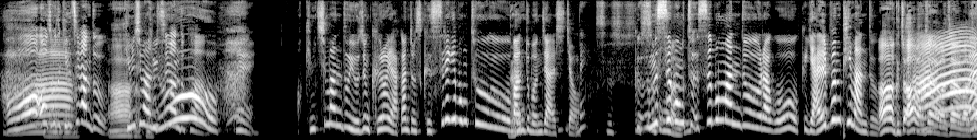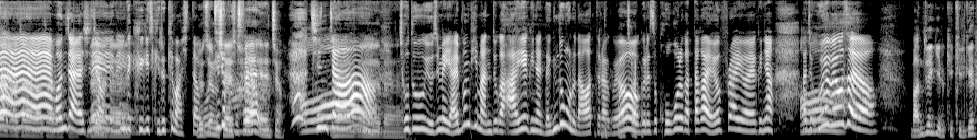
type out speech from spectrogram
아. 어, 어 저도 김치만두 아, 김치만두. 김치만두파. 네 어, 김치만두 요즘 그런 약간 좀 그 쓰레기 봉투 네? 만두 뭔지 아시죠? 네? 그 스봉 음스 만두? 봉투 스봉 만두라고 그 얇은 피 만두. 아 그죠. 아 맞아요 맞아요 맞아요 네, 맞아요. 맞아요. 뭔지 아시죠? 네, 네. 근데 그게 그렇게 맛있다고 드셔보셨어요? 최애죠. 어. 진짜 네, 네. 저도 요즘에 얇은 피 만두가 아예 그냥 냉동으로 나왔더라고요. 그래서 그걸 갖다가 에어프라이어에 그냥 아주 어. 왜왜 웃어요? 만두 얘기 이렇게 길게 해도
